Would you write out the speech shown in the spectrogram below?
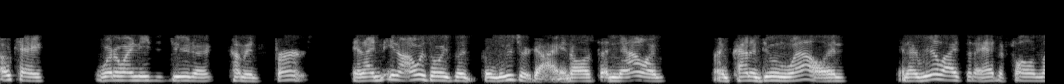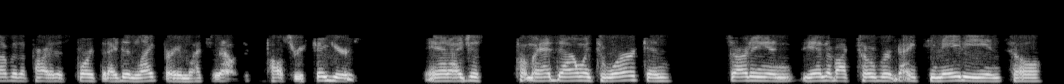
okay, what do I need to do to come in first? And I, you know, I was always the, the loser guy and all of a sudden now I'm, I'm kind of doing well. And, and I realized that I had to fall in love with a part of the sport that I didn't like very much. And that was the compulsory figures. And I just put my head down, went to work and starting in the end of October of 1980 until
